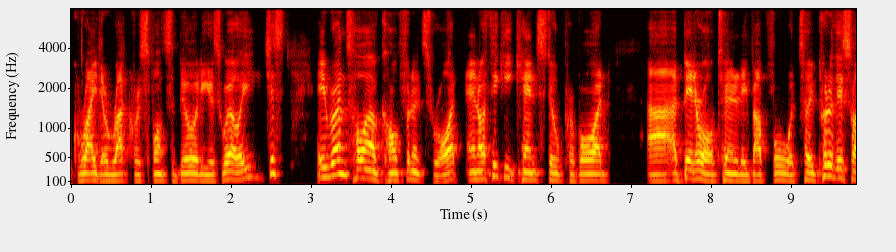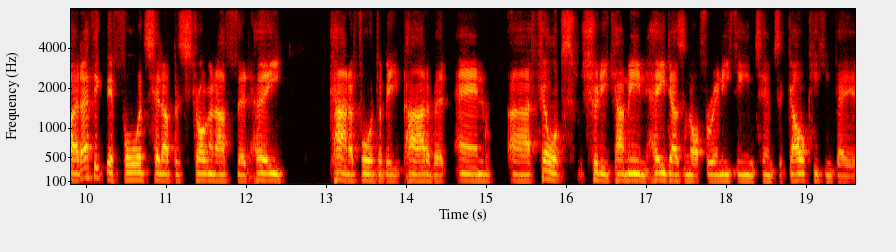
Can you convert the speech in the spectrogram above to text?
greater ruck responsibility as well. He just he runs high on confidence, right? And I think he can still provide uh, a better alternative up forward too. Put it this way, I don't think their forward setup is strong enough that he can't afford to be part of it. And uh, Phillips, should he come in, he doesn't offer anything in terms of goal kicking value.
